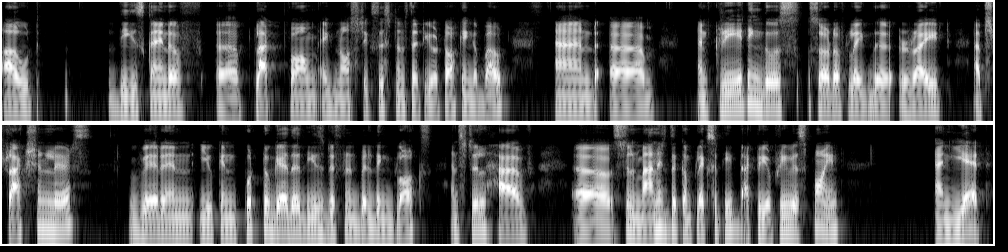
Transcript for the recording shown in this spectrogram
out these kind of uh, platform agnostic systems that you're talking about, and um, and creating those sort of like the right abstraction layers, wherein you can put together these different building blocks and still have uh, still manage the complexity. Back to your previous point, and yet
